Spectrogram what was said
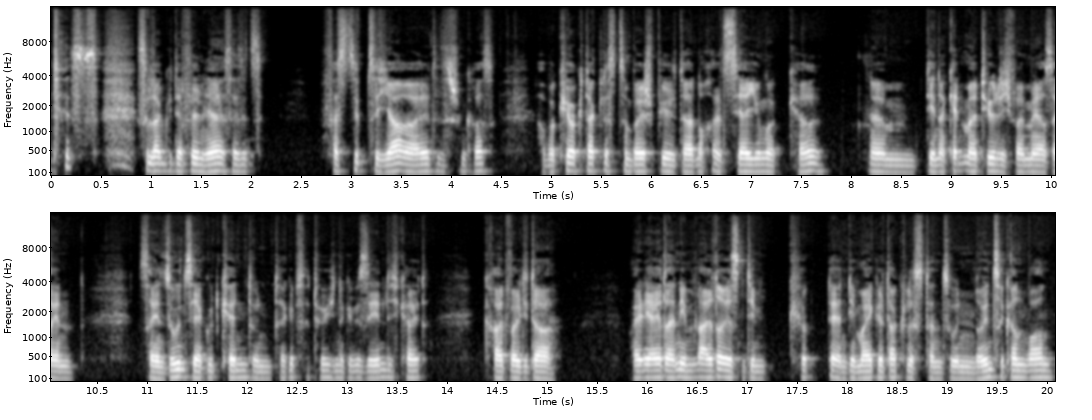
das ist, so lange wie der Film her ist, er ist jetzt fast 70 Jahre alt, das ist schon krass. Aber Kirk Douglas zum Beispiel, da noch als sehr junger Kerl, ähm, den erkennt man natürlich, weil man ja seinen, seinen Sohn sehr gut kennt und da gibt es natürlich eine gewisse Ähnlichkeit. Gerade weil die da, weil er ja dann im Alter ist, in dem Kirk, der in dem Michael Douglas dann so in den 90ern waren,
